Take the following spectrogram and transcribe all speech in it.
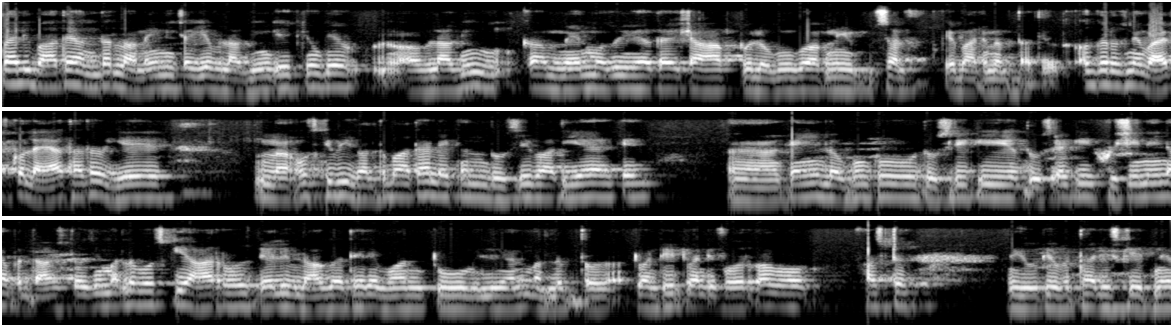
پہلی بات ہے اندر لانا ہی نہیں چاہیے ولاگنگ کیونکہ ولاگنگ کا مین موضوع یہ ہوتا ہے کہ آپ لوگوں کو اپنی سیلف کے بارے میں بتاتے ہو۔ تو اگر اس نے وائف کو لایا تھا تو یہ اس کی بھی غلط بات ہے، لیکن دوسری بات یہ ہے کہ کئی لوگوں کو دوسری کی، دوسرے کی خوشی نہیں نہ برداشت ہوتی مطلب اس کی ہر روز ڈیلی ولاگ آتے تھے ون ٹو ملین مطلب دو ٹوئنٹی فور کا وہ فسٹ یوٹیوب تھا جس کے اتنے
